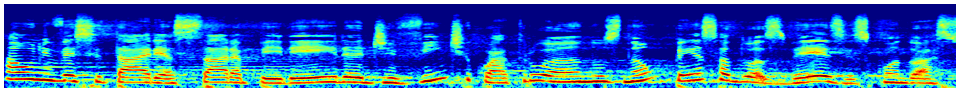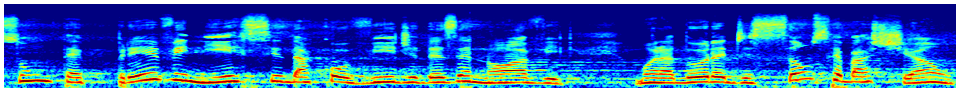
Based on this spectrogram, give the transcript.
A universitária Sara Pereira, de 24 anos, não pensa duas vezes quando o assunto é prevenir-se da Covid-19. Moradora de São Sebastião,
